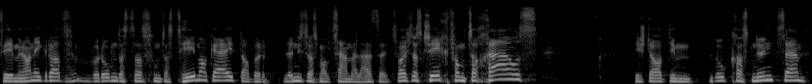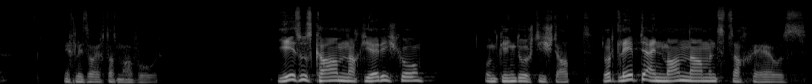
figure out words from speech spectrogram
sehen wir noch nicht gerade, warum das, das um das Thema geht, aber lassen uns das mal zusammen lesen. Zwar ist das Geschichte vom Zachäus, die steht im Lukas 19, ich lese euch das mal vor. Jesus kam nach Jericho und ging durch die Stadt. Dort lebte ein Mann namens Zachäus.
